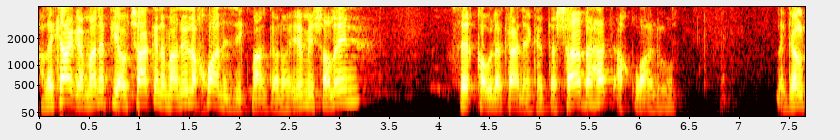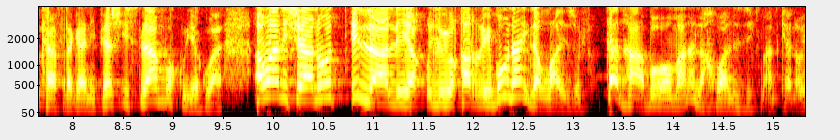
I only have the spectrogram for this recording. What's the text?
ئەڵێ کاگەمانە پیاو چاکە نەمانوێت لە خوا نزیکمانکەنەوە ئێمەشەڵێن قسەی قەولەکانێک کە تەشابهت ئەقوالهم. لەگەڵ کافرەکانی پێش ئیسلام وەکو یەکوە ئەوانی شیانوت إلا ليقربونا إلى الله زلفى تەنها بۆ ئەومانە لە خوا نزیکمانکەنەوە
